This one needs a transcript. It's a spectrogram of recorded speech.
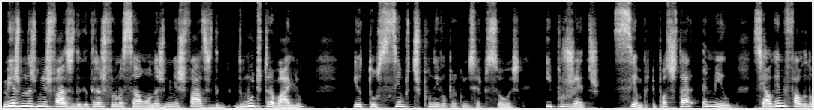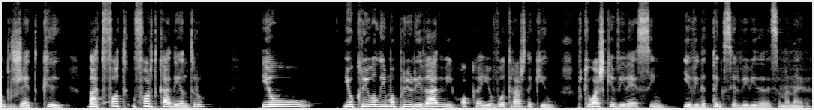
mesmo nas minhas fases de transformação ou nas minhas fases de, de muito trabalho, eu estou sempre disponível para conhecer pessoas e projetos. Sempre. Eu posso estar a mil. Se alguém me fala de um projeto que bate forte, forte cá dentro, eu eu crio ali uma prioridade e digo, ok, eu vou atrás daquilo, porque eu acho que a vida é assim e a vida tem que ser vivida dessa maneira.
